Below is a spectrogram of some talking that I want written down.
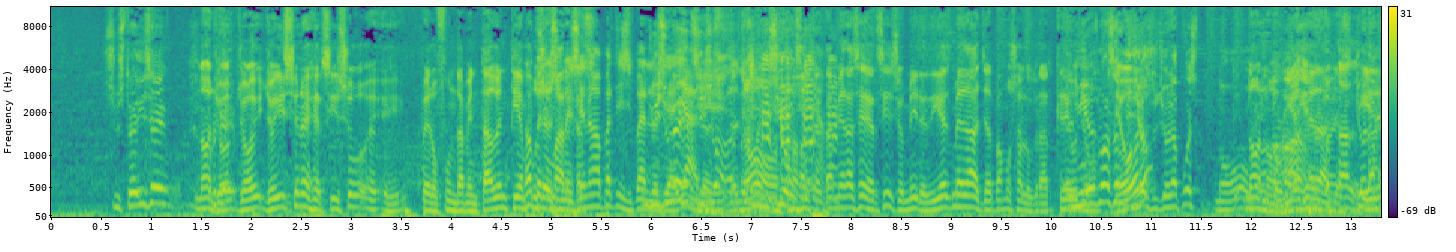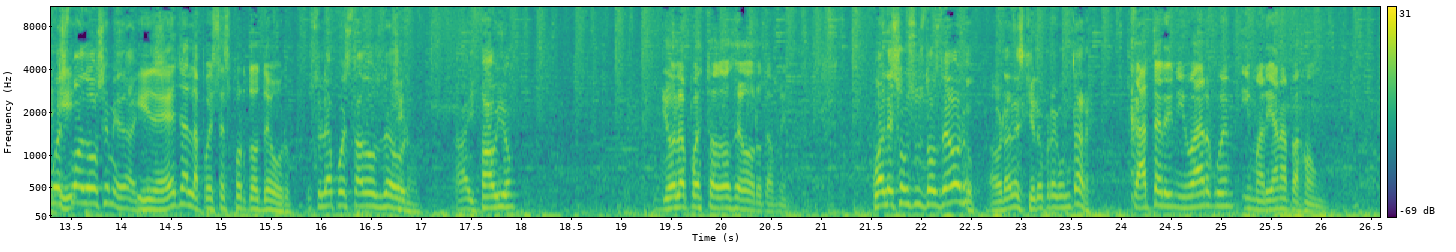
Si usted dice. No, porque- yo, yo, yo hice un ejercicio, eh, eh, pero fundamentado en No, tiempos pero y marcas. no va a participar, los de allá. ejercicio los- No, no, usted también hace ejercicios. Mire, 10 medallas vamos a lograr, creo El mío yo. es más ¿De oro? Yo le apuesto. No, No, no, total. 10 medallas. Yo le apuesto y- a 12 medallas. Y de ellas la apuesta es por dos de oro. Usted le apuesta a dos de oro. Ay, Fabio, Yo le he puesto a dos de oro también. ¿cuáles son sus dos de oro? Ahora les quiero preguntar. Catherine Ibargüen y Mariana Pajón.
